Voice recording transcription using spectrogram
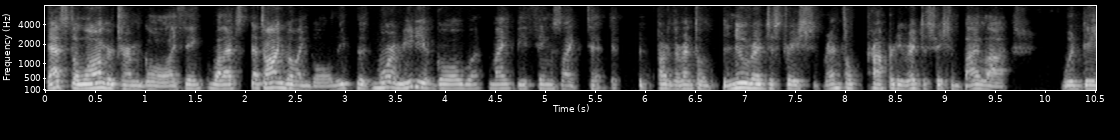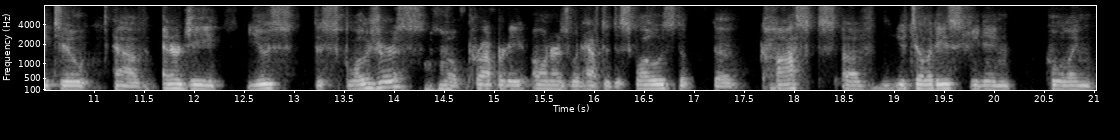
that's the longer term goal. I think. Well, that's that's ongoing goal. The, the more immediate goal might be things like to, part of the rental, the new registration, rental property registration bylaw, would be to have energy use disclosures. Mm -hmm. So property owners would have to disclose the the costs of utilities, heating, cooling,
